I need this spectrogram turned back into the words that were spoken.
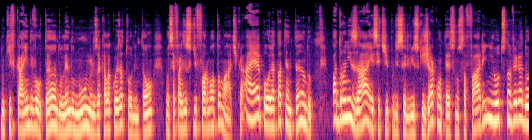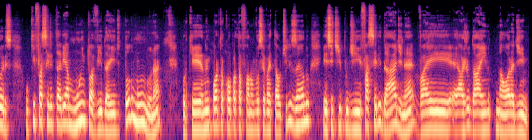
Do que ficar indo e voltando, lendo números, aquela coisa toda. Então você faz isso de forma automática. A Apple ela está tentando padronizar esse tipo de serviço que já acontece no Safari em outros navegadores, o que facilitaria muito a vida aí de todo mundo, né? Porque não importa qual plataforma você vai estar tá utilizando, esse tipo de facilidade, né, vai é, ajudar aí na hora de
